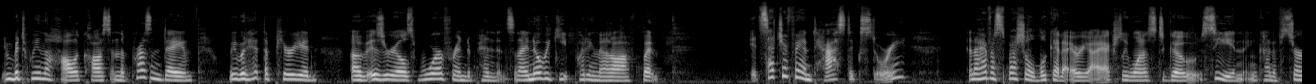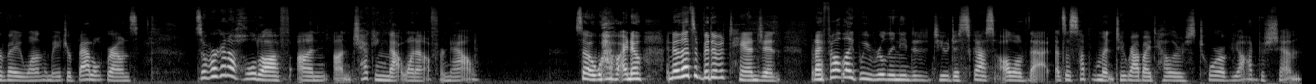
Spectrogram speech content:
in between the Holocaust and the present day, we would hit the period of Israel's war for independence. And I know we keep putting that off, but it's such a fantastic story. And I have a special look at area I actually want us to go see and, and kind of survey one of the major battlegrounds. So we're going to hold off on, on checking that one out for now. So wow, I know I know that's a bit of a tangent, but I felt like we really needed to discuss all of that as a supplement to Rabbi Teller's tour of Yad Vashem.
